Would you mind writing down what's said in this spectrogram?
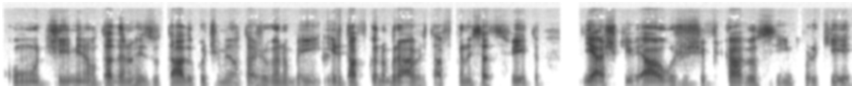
com o time não tá dando resultado, com o time não tá jogando bem, e ele tá ficando bravo, ele tá ficando insatisfeito. E acho que é algo justificável, sim, porque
